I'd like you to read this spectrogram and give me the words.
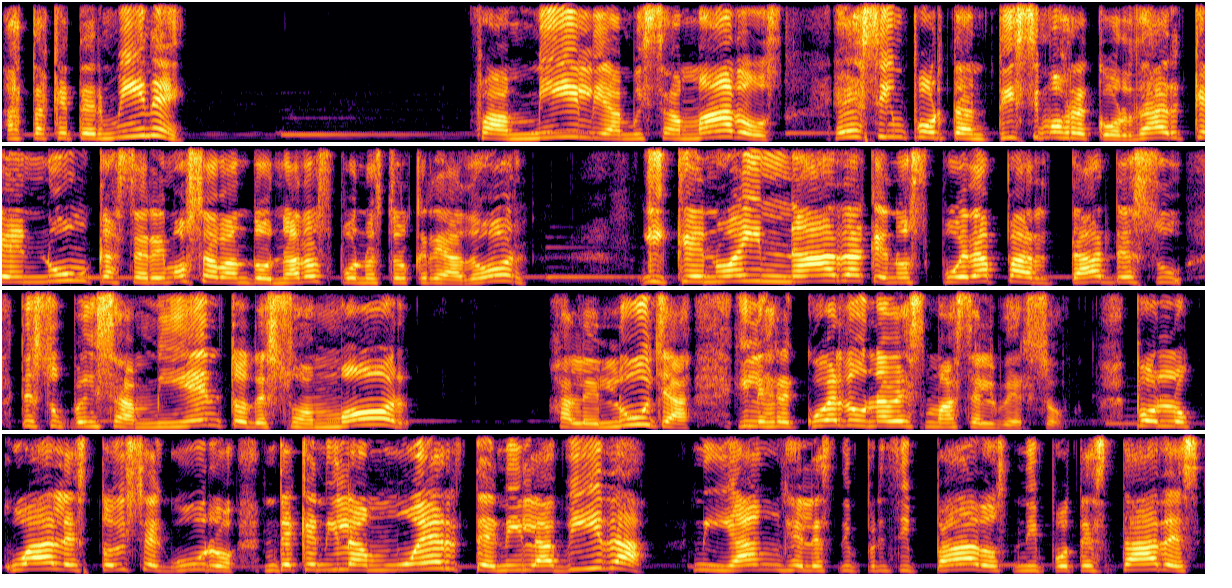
hasta que termine. Familia, mis amados, es importantísimo recordar que nunca seremos abandonados por nuestro Creador y que no hay nada que nos pueda apartar de su pensamiento, de su amor. Aleluya. Y les recuerdo una vez más el verso. Por lo cual estoy seguro de que ni la muerte, ni la vida, ni ángeles, ni principados, ni potestades,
